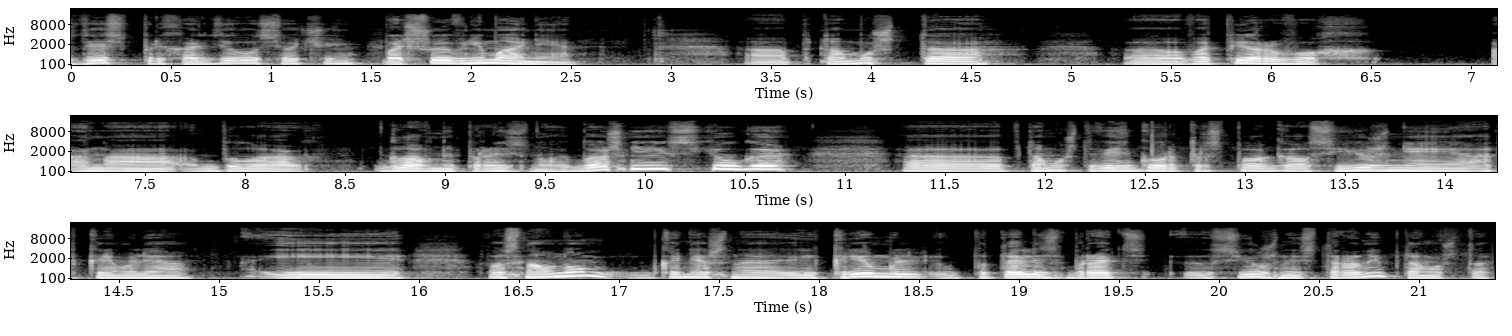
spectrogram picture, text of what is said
здесь приходилось очень большое внимание – а, потому что, а, во-первых, она была главной проездной башней с юга, потому что весь город располагался южнее от Кремля. И в основном, конечно, и Кремль пытались брать с южной стороны, потому что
